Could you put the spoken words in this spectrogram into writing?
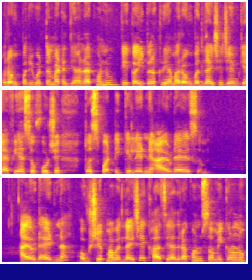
રંગ પરિવર્તન માટે ધ્યાન રાખવાનું કે કઈ પ્રક્રિયામાં રંગ બદલાય છે? જેમ કે એફીએસઓ ફોર છે, તો સ્ફટિક કે લેડને આયોડાઇઝ આયોડાઇડના અવક્ષેપમાં બદલાય છે. ખાસ યાદ રાખવાનું, સમીકરણો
